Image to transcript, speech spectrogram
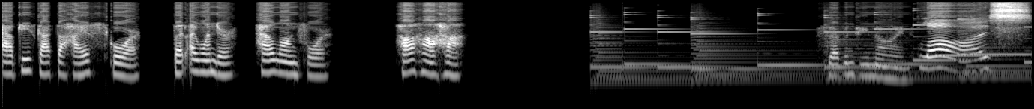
Abdi's got the highest score, but I wonder, how long for? Ha ha ha. 79, plus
